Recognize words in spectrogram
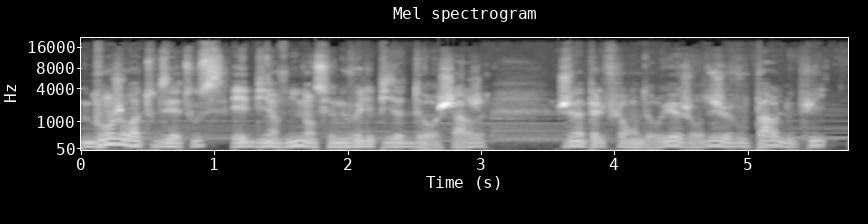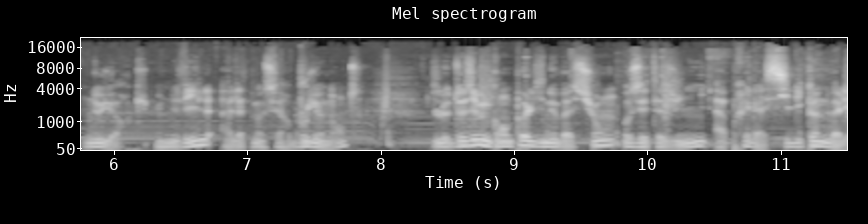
Bonjour à toutes et à tous et bienvenue dans ce nouvel épisode de Recharge. Je m'appelle Florent Derue et aujourd'hui je vous parle depuis New York, une ville à l'atmosphère bouillonnante, le deuxième grand pôle d'innovation aux États-Unis après la Silicon Valley.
